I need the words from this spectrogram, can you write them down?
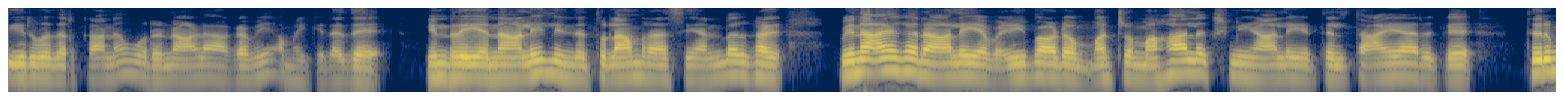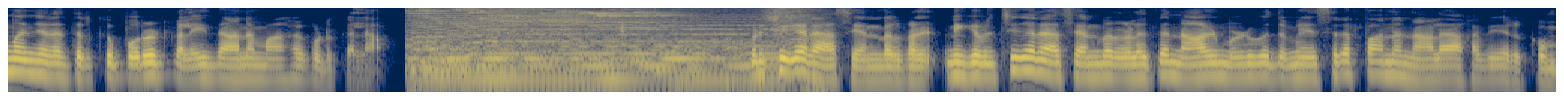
தீர்வதற்கான ஒரு நாளாகவே அமைகிறது. இன்றைய நாளில் இந்த துலாம் ராசி அன்பர்கள் விநாயகர் ஆலய வழிபாடும் மற்றும் மகாலட்சுமி ஆலயத்தில் தாயாருக்கு திருமஞ்சனத்திற்கு பொருட்களை தானமாக கொடுக்கலாம். விருச்சிக ராசி அன்பர்கள். இன்னைக்கு விருச்சிக ராசி அன்பர்களுக்கு நாள் முழுவதுமே சிறப்பான நாளாகவே இருக்கும்.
